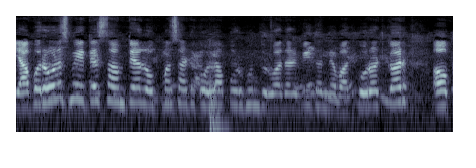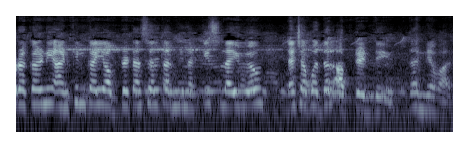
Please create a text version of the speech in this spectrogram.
याबरोबरच मी इथेच थांबते. लोकमतसाठी कोल्हापूरहून दुर्वा दळवी धन्यवाद. कोरटकर प्रकरणी आणखीन काही अपडेट असेल तर मी नक्कीच लाईव्ह येऊन त्याच्याबद्दल अपडेट देईन. धन्यवाद.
